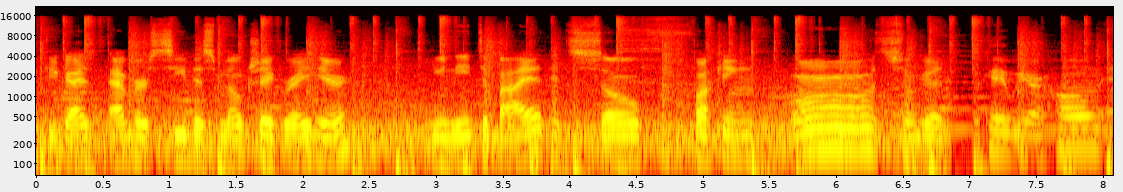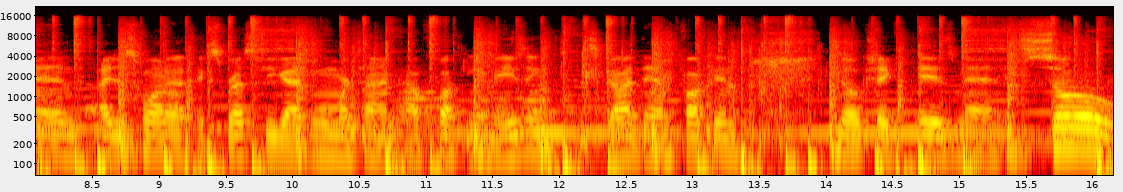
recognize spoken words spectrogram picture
If you guys ever see this milkshake right here, you need to buy it. It's so fucking oh, it's so good. Okay, we are home and I just want to express to you guys one more time how fucking amazing this goddamn fucking milkshake is, man. It's so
